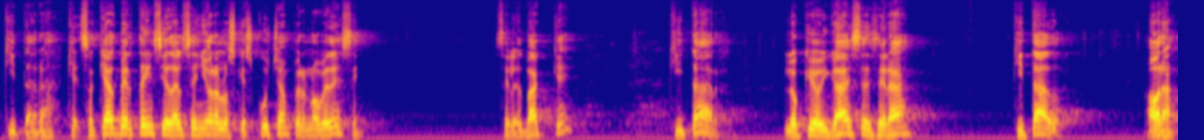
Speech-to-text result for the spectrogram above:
quitará. ¿Qué, ¿Qué advertencia da el Señor a los que escuchan pero no obedecen? ¿Se les va a qué? Quitar lo que oigáis será quitado. Ahora,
